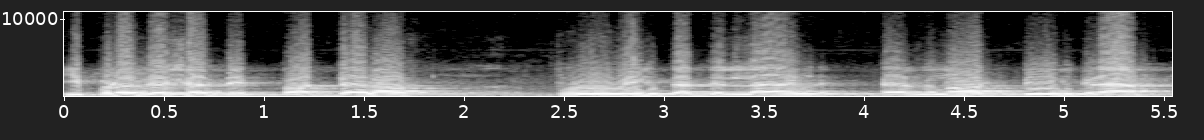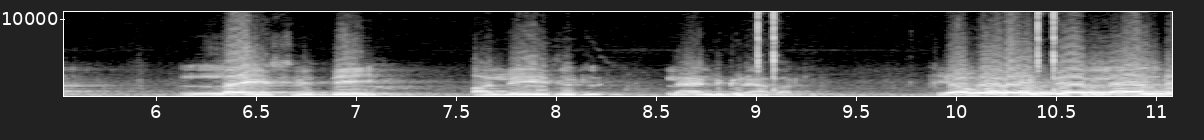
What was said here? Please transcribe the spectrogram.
ఇప్పుడు దేశ the burden of proving that the land has not been grab lies with the alleged land grabber ఎవరైతే ల్యాండ్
